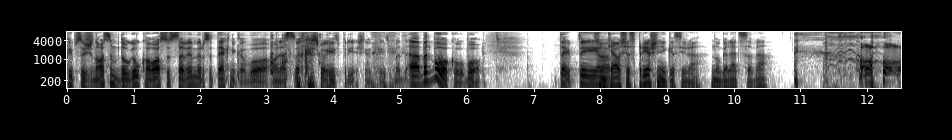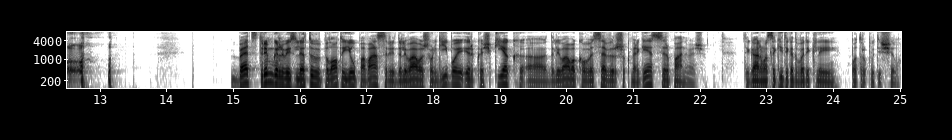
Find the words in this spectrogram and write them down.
Kaip sužinosim, daugiau kovos su savim ir su technika buvo, o ne su kažkokiais priešininkais. Bet, a, bet buvo kovų, buvo. Taip, tai... a, Sunkiausias priešininkas yra nugalėti save. Bet strimgalviais lietuvių pilotai jau pavasarį dalyvavo žvalgyboje ir kažkiek a, dalyvavo kovose virš Ukmergės ir Panevežio. Tai galima sakyti, kad varikliai po truputį šilo.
